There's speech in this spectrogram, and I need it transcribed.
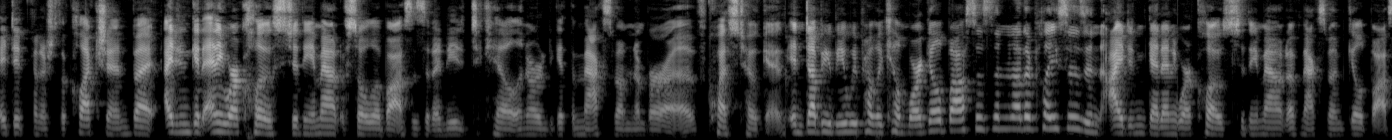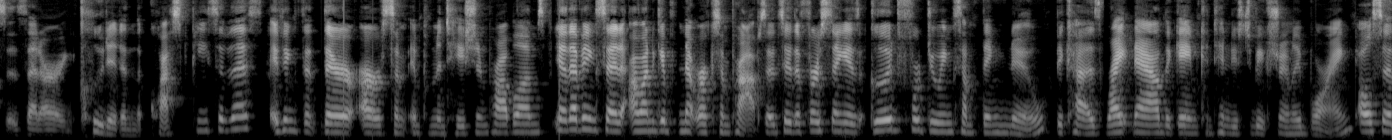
I did finish the collection, but I didn't get anywhere close to the amount of solo bosses bosses that I needed to kill in order to get the maximum number of quest tokens. In WB, we probably kill more guild bosses than in other places, and I didn't get anywhere close to the amount of maximum guild bosses that are included in the quest piece of this. I think that there are some implementation problems. You know, that being said, I want to give network some props. I'd say the first thing is good for doing something new because right now the game continues to be extremely boring. Also,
